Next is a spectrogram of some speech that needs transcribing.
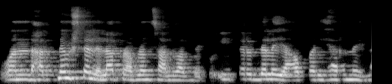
ಒಂದ್ ಹತ್ತು ನಿಮಿಷದಲ್ಲಿ ಎಲ್ಲಾ ಪ್ರಾಬ್ಲಮ್ ಸಾಲ್ವ್ ಆಗ್ಬೇಕು. ಈ ತರದ್ದೆಲ್ಲ ಯಾವ ಪರಿಹಾರನೂ ಇಲ್ಲ.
